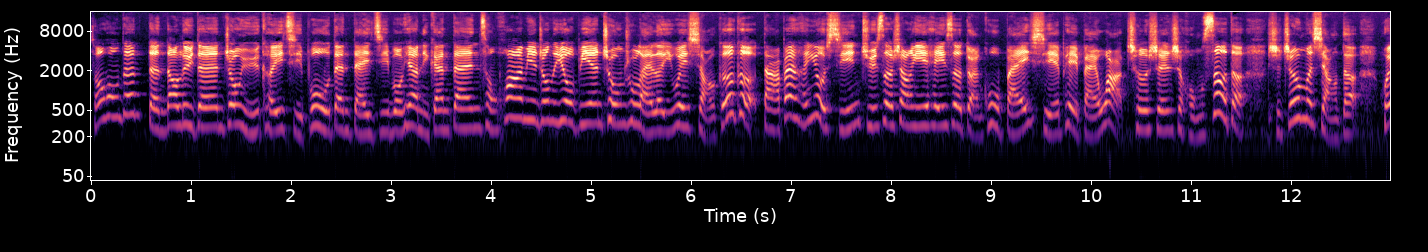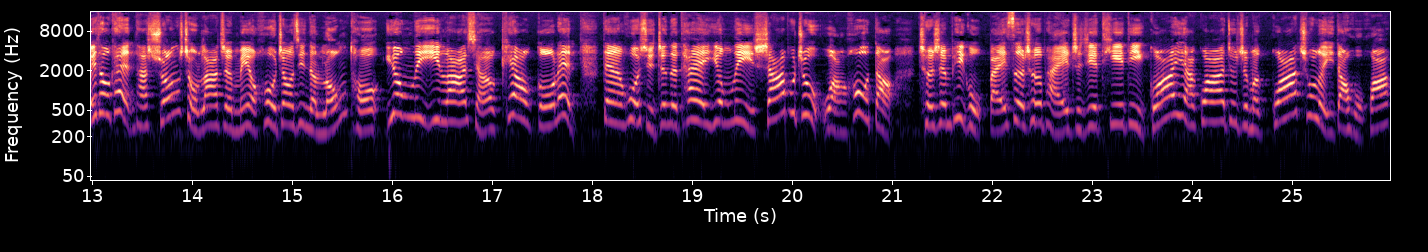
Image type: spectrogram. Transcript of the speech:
从红灯等到绿灯，终于可以起步，但待机不要你干单。从画面中的右边冲出来了一位小哥哥，打扮很有型，橘色上衣、黑色短裤、白鞋配白袜，车身是红色的，是这么想的。回头看，他双手拉着没有后照镜的龙头，用力一拉，想要跳狗链，但或许真的太用力，刹不住，往后倒，车身屁股白色车牌直接贴地，刮呀刮，就这么刮出了一道火花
